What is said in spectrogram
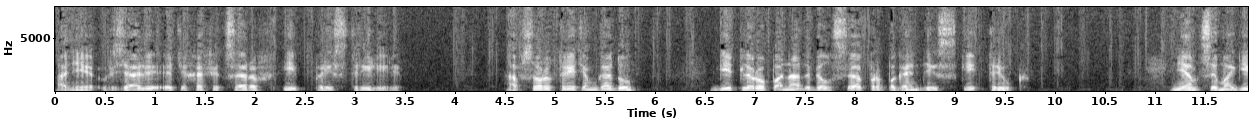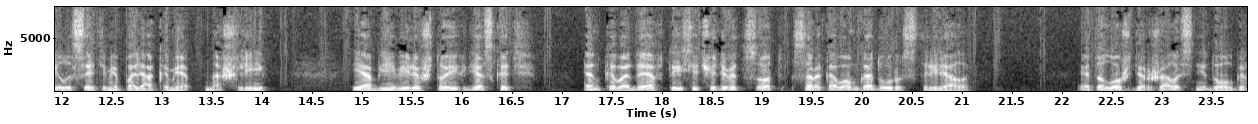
Они взяли этих офицеров и пристрелили. А в 43 году Гитлеру понадобился пропагандистский трюк. Немцы могилы с этими поляками нашли и объявили, что их, дескать, НКВД в 1940 году расстреляло. Эта ложь держалась недолго.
